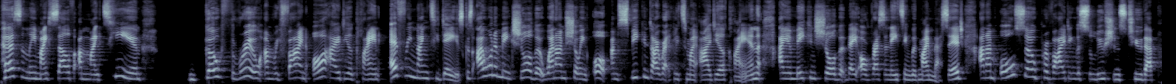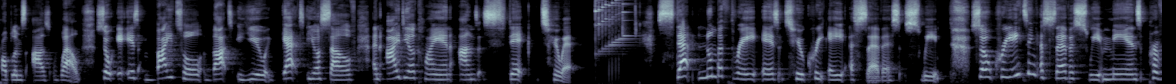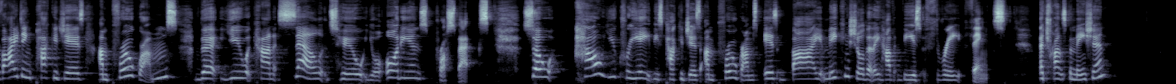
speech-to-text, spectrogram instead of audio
Personally, myself and my team go through and refine our ideal client every 90 days because I want to make sure that when I'm showing up, I'm speaking directly to my ideal client. I am making sure that they are resonating with my message. And I'm also providing the solutions to their problems as well. So it is vital that you get yourself an ideal client and stick to it. Step number three is to create a service suite. So, creating a service suite means providing packages and programs that you can sell to your audience prospects. So, how you create these packages and programs is by making sure that they have these three things a transformation,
